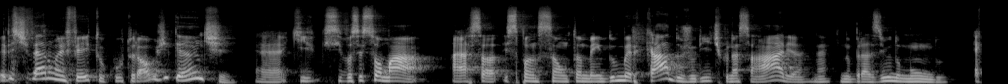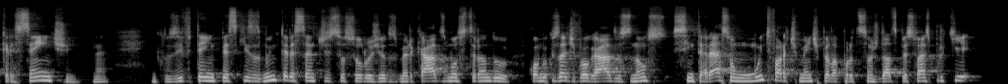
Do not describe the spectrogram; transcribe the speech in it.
eles tiveram um efeito cultural gigante, é, que, que se você somar a essa expansão também do mercado jurídico nessa área, né, que no Brasil e no mundo é crescente, né? Inclusive tem pesquisas muito interessantes de sociologia dos mercados mostrando como que os advogados não se interessam muito fortemente pela produção de dados pessoais porque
